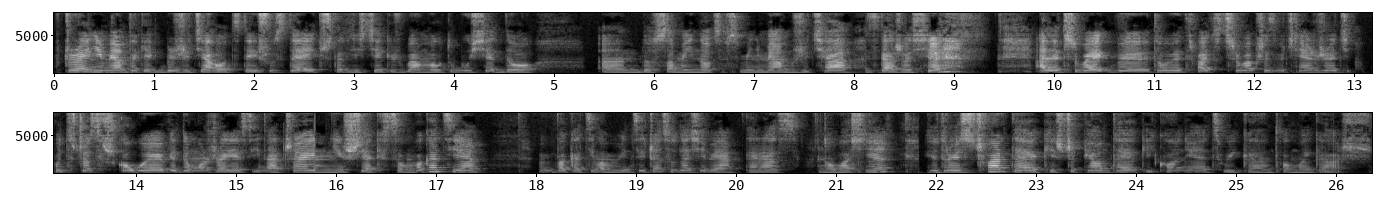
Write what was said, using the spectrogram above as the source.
wczoraj nie miałam tak jakby życia od tej 6.40, jak już byłam w autobusie, do, do samej nocy. W sumie nie miałam życia. Zdarza się. Ale trzeba jakby to wytrwać, trzeba przezwyciężyć. Podczas szkoły wiadomo, że jest inaczej niż jak są wakacje. W wakacje mamy więcej czasu dla siebie. Teraz, no właśnie. Jutro jest czwartek, jeszcze piątek i koniec, weekend. Oh my gosh.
